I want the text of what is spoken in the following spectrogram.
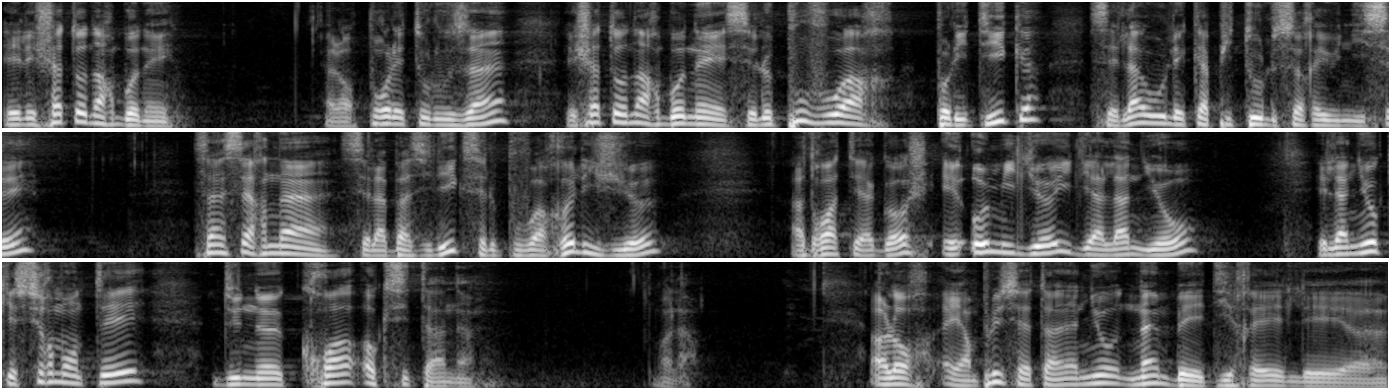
et les châteaux narbonnais. Alors pour les Toulousains, les châteaux narbonnais, c'est le pouvoir politique, c'est là où les capitouls se réunissaient. Saint-Cernin, c'est la basilique, c'est le pouvoir religieux, à droite et à gauche, et au milieu, il y a l'agneau, et l'agneau qui est surmonté d'une croix occitane. Voilà. Alors, et en plus, c'est un agneau nimbé, diraient les, euh,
